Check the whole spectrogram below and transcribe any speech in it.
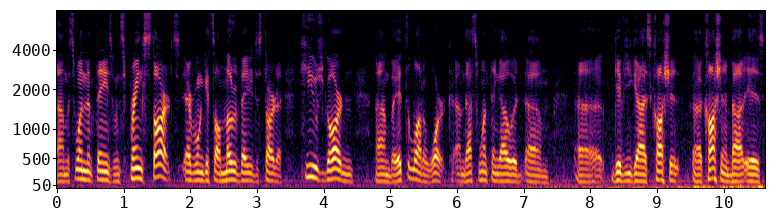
Um, it's one of the things when spring starts, everyone gets all motivated to start a huge garden, um, but it's a lot of work. Um, that's one thing I would um, uh, give you guys caution uh, caution about is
